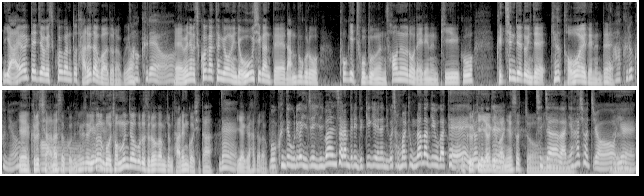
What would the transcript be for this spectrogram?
이게 아열대 지역의 스콜과는 또 다르다고 하더라고요. 어, 그래요. 예, 왜냐하면 스콜 같은 경우는 이제 오후 시간대 남북으로 폭이 좁은 선으로 내리는 비고 그친 뒤에도 이제 계속 더워야 되는데 아 그렇군요. 예, 그렇지 아, 않았었거든요. 그래서 네네. 이거는 뭐 전문적으로 들어가면 좀 다른 것이다. 네. 이야기를 하더라고요. 뭐 근데 우리가 이제 일반 사람들이 느끼기에는 이거 정말 동남아 기후 같아. 어, 그렇게 이야기 많이 했었죠. 진짜 예. 많이 하셨죠. 네. 예.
